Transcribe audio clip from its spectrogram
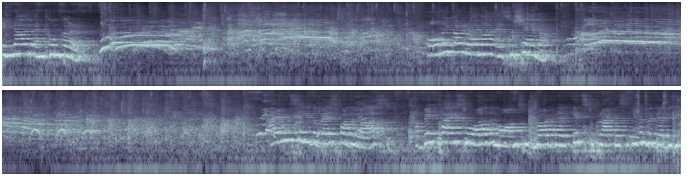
as Meghnad and Kumkar. Omika Rana and Sushena. I would save the best for the last. A big thanks to all the moms who brought their kids to practice even with their busy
